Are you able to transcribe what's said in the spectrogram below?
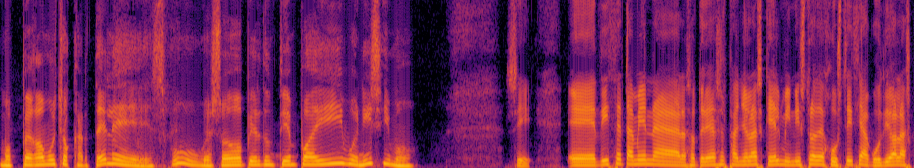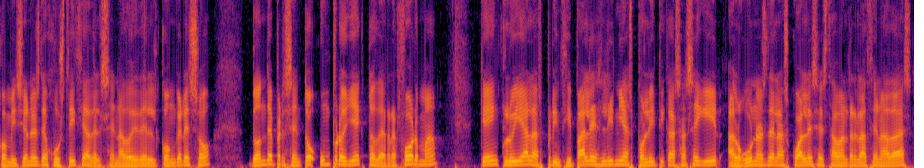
Hemos pegado muchos carteles, uh, eso pierde un tiempo ahí buenísimo. Sí. Eh, dice también a las autoridades españolas que el ministro de Justicia acudió a las comisiones de justicia del Senado y del Congreso, donde presentó un proyecto de reforma que incluía las principales líneas políticas a seguir, algunas de las cuales estaban relacionadas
